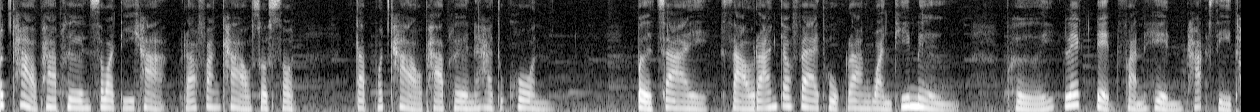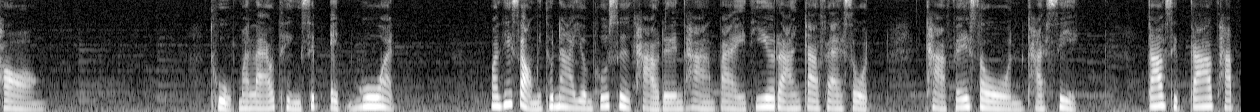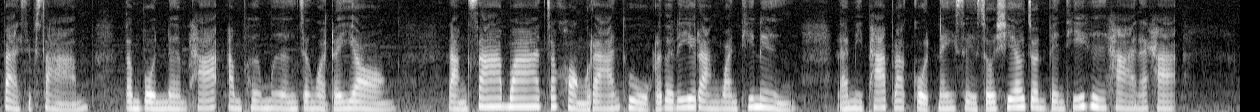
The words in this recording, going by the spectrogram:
มดข่าวพาเพลิน สวัสดีค่ะ รับฟังข่าวสดๆ กับมดข่าวพาเพลินนะคะทุกคน เปิดใจสาวร้านกาแฟถูกรางวัลที่หนึ่งเผยเลขเด็ดฝันเห็นพระสีทอง ถูกมาแล้วถึง 11 งวด วันที่ 2 มิถุนายนผู้สื่อข่าวเดินทางไปที่ร้านกาแฟสด คาเฟ่โซนคลาสสิก 99ทับ83 ตำบลเนินพระอำเภอเมืองจังหวัดระยอง หลังทราบว่าเจ้าของร้านถูกลอตเตอรี่รางวัลที่หนึ่งและมีภาพปรากฏในสื่อโซเชียลจนเป็นที่ฮือฮานะคะ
